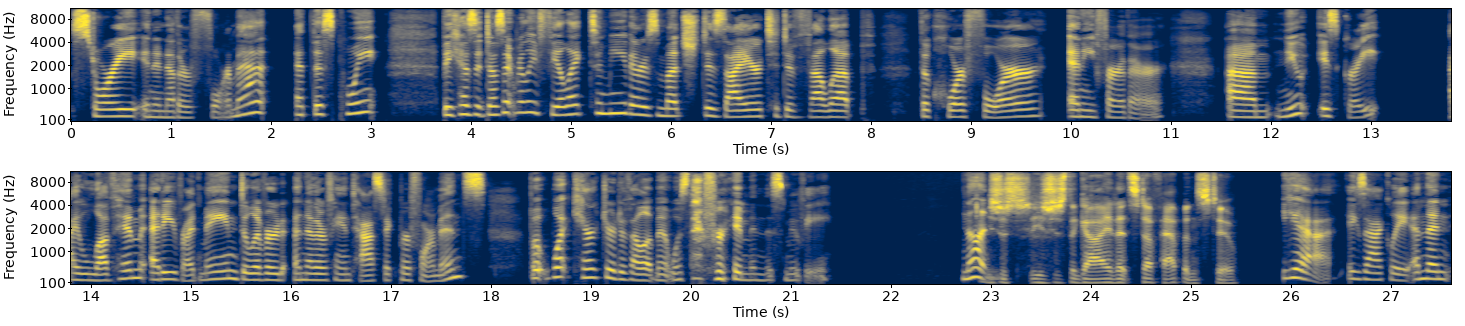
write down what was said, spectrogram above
story in another format at this point because it doesn't really feel like to me there's much desire to develop the core four any further. Um, Newt is great. I love him. Eddie Redmayne delivered another fantastic performance. But what character development was there for him in this movie? None. He's just he's just the guy that stuff happens to. Yeah, exactly. And then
